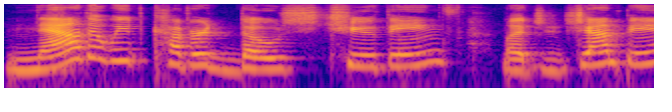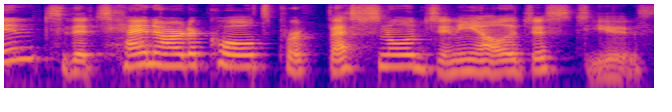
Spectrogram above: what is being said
Now that we've covered those two things, let's jump into the 10 articles professional genealogists use.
